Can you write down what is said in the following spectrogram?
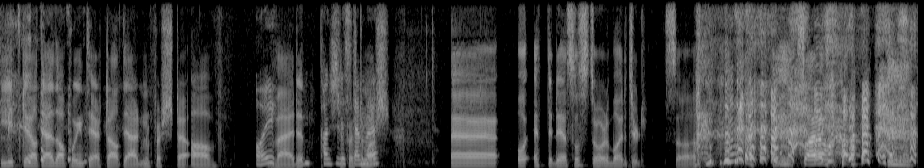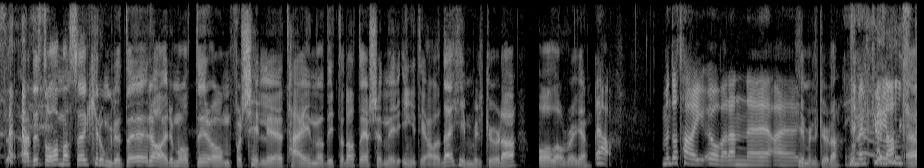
Litt gøy at jeg da poengterte at jeg er den første av Oi, verden. kanskje det 21. stemmer. mars. Eh, og etter det så står det bare tull. Så, så er det bare Det står masse kronglete, rare måter om forskjellige tegn og ditt og datt. og Jeg skjønner ingenting av det. Det er himmelkula all over again. Ja. Men da tar jeg over den uh, Himmelkula. himmelkula. Ja.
